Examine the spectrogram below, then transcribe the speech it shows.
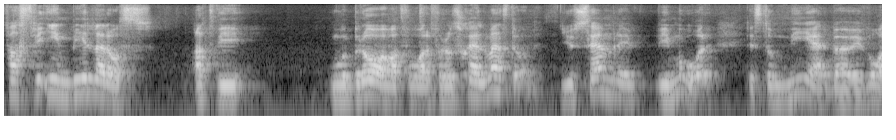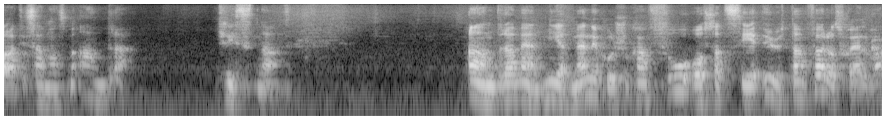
fast vi inbillar oss att vi mår bra av att få vara för oss själva en stund. Ju sämre vi mår, desto mer behöver vi vara tillsammans med andra kristna. Andra medmänniskor som kan få oss att se utanför oss själva.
